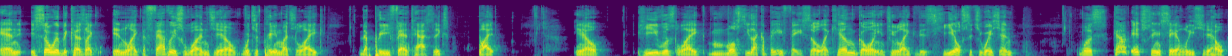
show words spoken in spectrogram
And it's so weird because like in like the fabulous ones, you know, which is pretty much like the pre fantastics, but you know, he was like mostly like a baby face. So like him going into like this heel situation was kind of interesting to say the least, you know.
